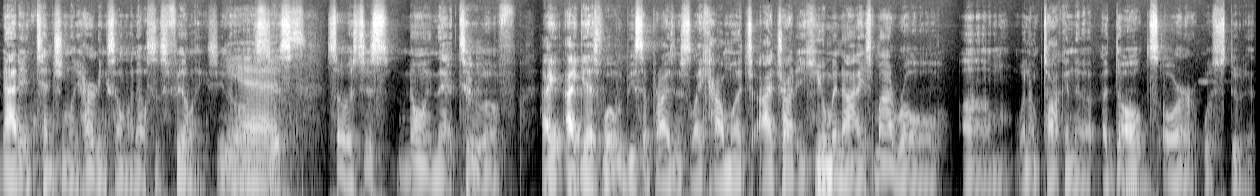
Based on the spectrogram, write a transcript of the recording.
not intentionally hurting someone else's feelings. You know, it's just so it's just knowing that too of I, I guess what would be surprising is like how much I try to humanize my role um, when I'm talking to adults or with students.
